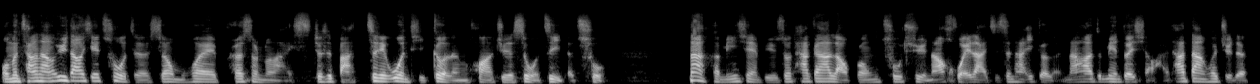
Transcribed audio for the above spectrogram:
我们常常遇到一些挫折的时候，我们会 personalize，就是把这些问题个人化，觉得是我自己的错。那很明显，比如说她跟她老公出去，然后回来只剩她一个人，然后她就面对小孩，她当然会觉得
